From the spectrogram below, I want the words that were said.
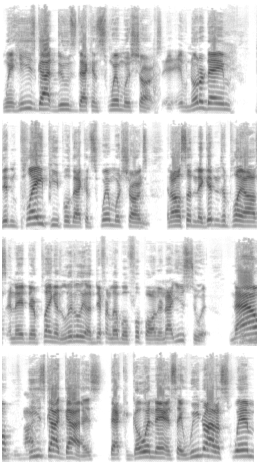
when he's got dudes that can swim with sharks. If Notre Dame didn't play people that could swim with sharks, and all of a sudden they get into playoffs and they, they're playing at literally a different level of football and they're not used to it. Now Mhm. he's got guys that could go in there and say, We know how to swim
